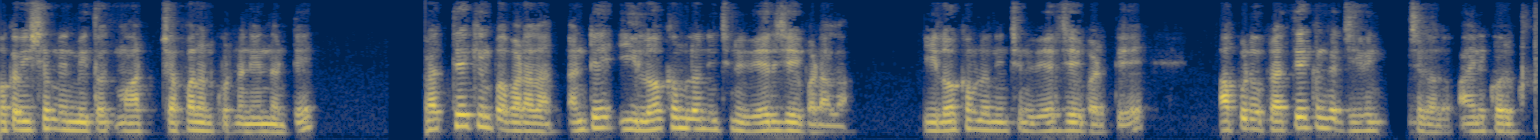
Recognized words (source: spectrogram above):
ఒక విషయం నేను మీతో మా చెప్పాలనుకుంటున్నాను ఏంటంటే ప్రత్యేకింపబడాలా? అంటే ఈ లోకంలో నుంచి నువ్వు వేరు చేయబడాలా? ఈ లోకంలో నుంచి నువ్వు వేరు చేయబడితే అప్పుడు ప్రత్యేకంగా జీవించగలవు ఆయన కొరకు.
